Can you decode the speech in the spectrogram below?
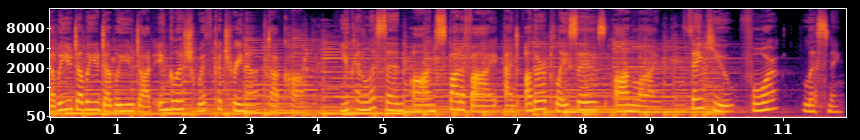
www.englishwithkatrina.com. You can listen on Spotify and other places online. Thank you for listening.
